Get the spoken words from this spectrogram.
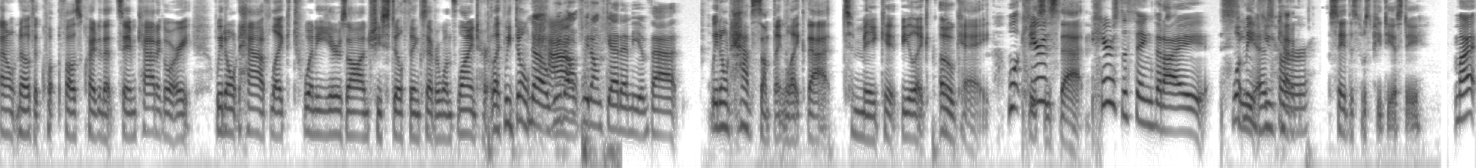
I don't know if it qu- falls quite in that same category. We don't have like 20 years on, she still thinks everyone's lying to her. Like, we don't No, we don't we don't get any of that. we don't have something like that to make it be like, okay, Well, this here's is that. here's the thing that I see What made as you her categ- Say this was PTSD. my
